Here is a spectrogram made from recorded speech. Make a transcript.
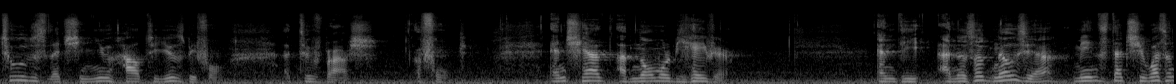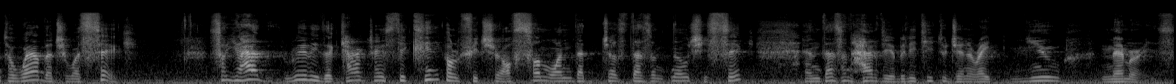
tools that she knew how to use before, a toothbrush, a fork. And she had abnormal behavior. And the anosognosia means that she wasn't aware that she was sick. So you had really the characteristic clinical feature of someone that just doesn't know she's sick and doesn't have the ability to generate new memories.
